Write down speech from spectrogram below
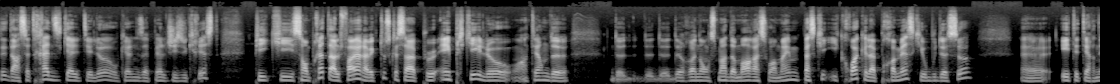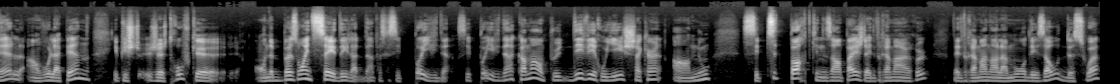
Dans cette radicalité-là auquel nous appelle Jésus-Christ, puis qui sont prêtes à le faire avec tout ce que ça peut impliquer là, en termes de, de, de, de renoncement, de mort à soi-même, parce qu'ils croient que la promesse qui est au bout de ça, euh, est éternel, en vaut la peine. Et puis je, trouve que on a besoin de s'aider là-dedans parce que c'est pas évident. C'est pas évident. Comment on peut déverrouiller chacun en nous ces petites portes qui nous empêchent d'être vraiment heureux, d'être vraiment dans l'amour des autres, de soi,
